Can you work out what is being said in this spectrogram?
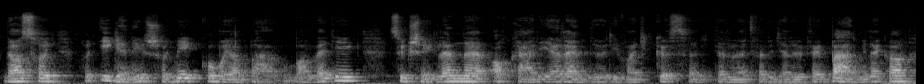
de az, hogy, hogy igenis, hogy még komolyabban vegyék, szükség lenne akár ilyen rendőri vagy közterületfelügyelőkre, bárminek a,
